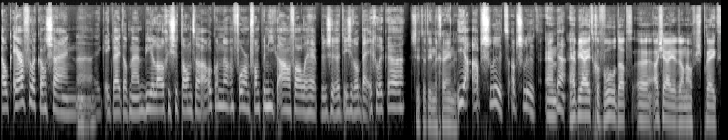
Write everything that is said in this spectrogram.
ook erfelijk kan zijn. Eh, ik, ik weet dat mijn biologische tante ook een, een vorm van paniekaanvallen heeft. Dus eh, het is wel degelijk. Zit het in de genen? ja, absoluut. absoluut. En Ja. heb jij het gevoel dat als jij er dan over spreekt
